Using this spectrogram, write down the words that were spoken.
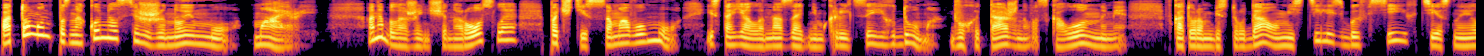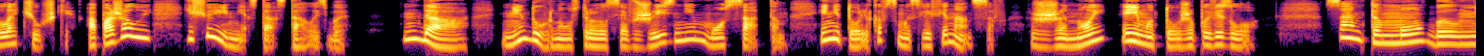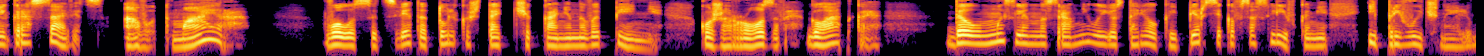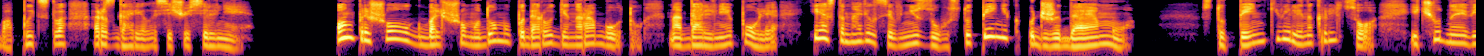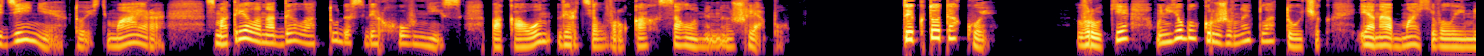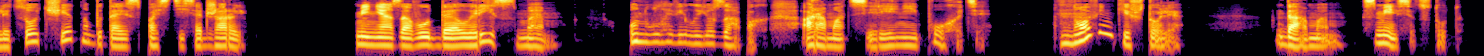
Потом он познакомился с женой Мо, Майрой. Она была женщина рослая, почти с самого Мо, и стояла на заднем крыльце их дома, двухэтажного, с колоннами, в котором без труда уместились бы все их тесные лачушки, а, пожалуй, еще и место осталось бы. Да, недурно устроился в жизни Мо Саттон, и не только в смысле финансов. С женой ему тоже повезло. Сам-то Мо был не красавец, а вот Майра... Волосы цвета только что отчеканенного пенни, кожа розовая, гладкая. Дэл мысленно сравнил ее с тарелкой персиков со сливками, и привычное любопытство разгорелось еще сильнее. Он пришел к большому дому по дороге на работу, на дальнее поле, и остановился внизу у ступенек, поджидая Мо. Ступеньки вели на крыльцо, и чудное видение, то есть Майра, смотрела на Делла оттуда сверху вниз, пока он вертел в руках соломенную шляпу. «Ты кто такой?» В руке у нее был кружевной платочек, и она обмахивала им лицо, тщетно пытаясь спастись от жары. «Меня зовут Дел Рис, мэм». Он уловил ее запах, аромат сирени и похоти. «Новенький, что ли?» «Да, мэм, с месяц тут».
